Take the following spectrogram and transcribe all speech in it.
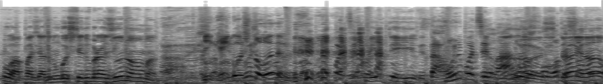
Pô, rapaziada, eu não gostei do Brasil não, mano. Ninguém gostou, né? Pode ser. Meio terrível. Se tá ruim, não pode ser Sei lá, né? Pô, só estranhão.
